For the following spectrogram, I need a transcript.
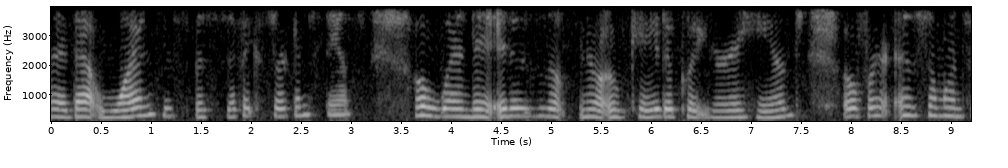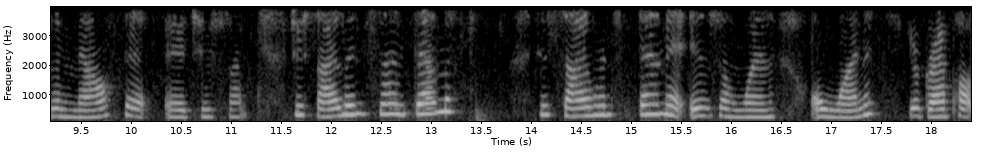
uh, that one specific circumstance oh, when it is you know, okay to put your hand over someone's mouth uh, to to silence them to silence them. It is uh, when uh, one. Your grandpa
